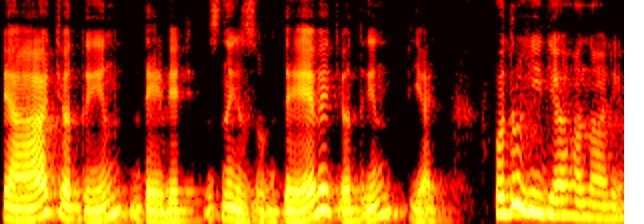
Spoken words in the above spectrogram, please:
5, 1, 9. Знизу 9, 1, 5. По другій діагоналі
